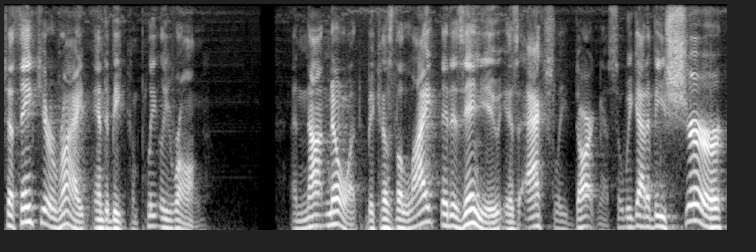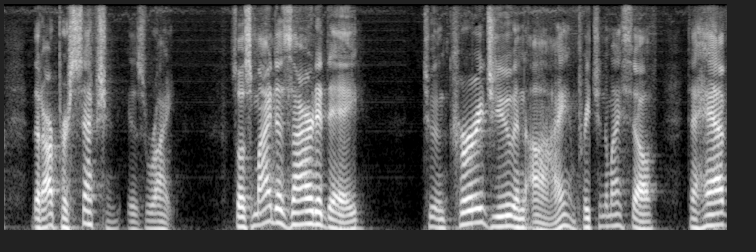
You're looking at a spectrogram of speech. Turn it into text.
to think you're right and to be completely wrong and not know it because the light that is in you is actually darkness. So we got to be sure that our perception is right. So it's my desire today to encourage you and I, I'm preaching to myself, to have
